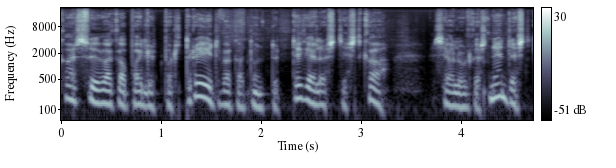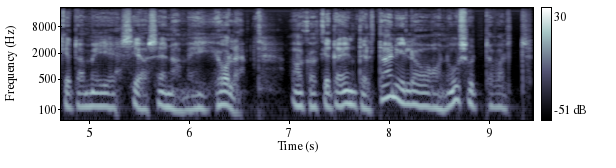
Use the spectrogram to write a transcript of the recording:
kas või väga paljud portreed väga tuntud tegelastest ka, sealhulgas nendest, keda meie seas enam ei ole, aga keda Endel Tanilo on usutavalt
